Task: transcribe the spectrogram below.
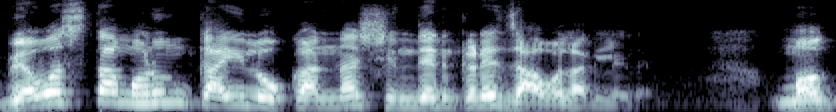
व्यवस्था म्हणून काही लोकांना शिंदेकडे जावं लागलेलं आहे. मग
